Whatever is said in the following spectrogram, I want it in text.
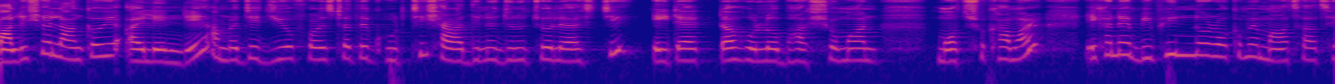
মালয়েশিয়া লাঙ্কাউই আইল্যান্ডে আমরা যে জিও ফরেস্টটাতে ঘুরছি, সারাদিনের জন্য চলে আসছি। এইটা একটা হলো ভাসমান মৎস্য খামার। এখানে বিভিন্ন রকমের মাছ আছে,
